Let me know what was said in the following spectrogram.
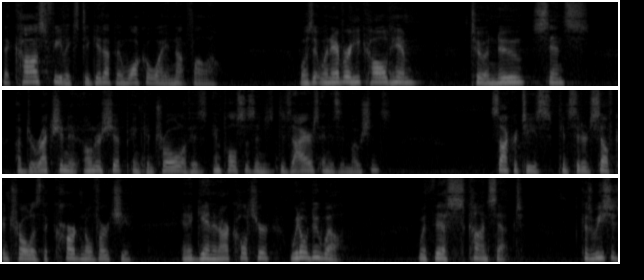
that caused Felix to get up and walk away and not follow? Was it whenever he called him to a new sense of direction and ownership and control of his impulses and his desires and his emotions? Socrates considered self control as the cardinal virtue. And again, in our culture, we don't do well with this concept. Because we should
